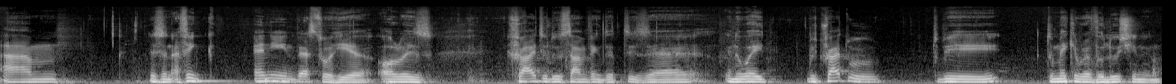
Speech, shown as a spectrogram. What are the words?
Um, listen, I think any investor here always try to do something that is, uh, in a way, we try to to be to make a revolution in,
